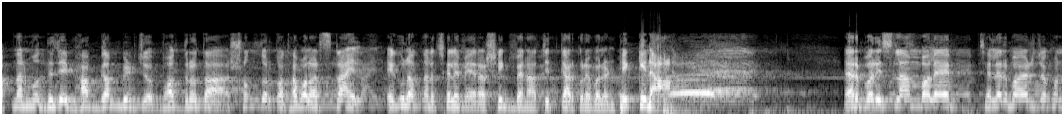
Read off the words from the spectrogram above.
আপনার মধ্যে যে ভাব গাম্ভীর্য ভদ্রতা, সুন্দর কথা বলার স্টাইল, এগুলো আপনার ছেলে মেয়েরা শিখবে না, চিৎকার করে বলেন, ঠিক কিনা? এরপর ইসলাম বলে, ছেলের বয়স যখন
